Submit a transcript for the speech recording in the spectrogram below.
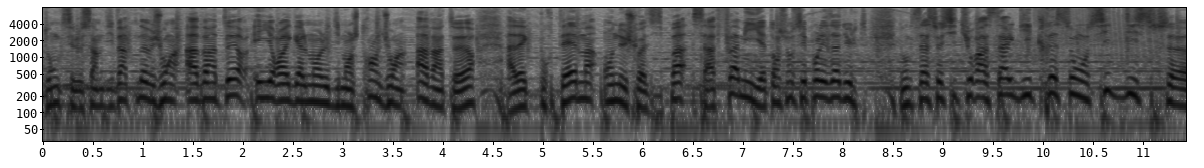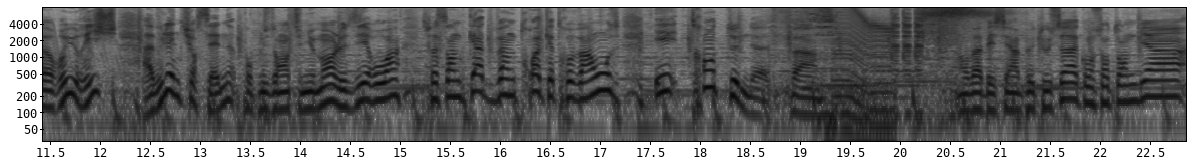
Donc, c'est le samedi 29 juin à 20h et il y aura également le dimanche 30 juin à 20h avec pour thème On ne choisit pas sa famille. Attention, c'est pour les adultes. Donc, ça se situera à salle Guy Cresson, site 10 euh, rue Riche à Vulaine-sur-Seine. Pour plus de renseignements, le 01 64 23 91 et 39. On va baisser un peu tout ça, qu'on s'entende bien.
